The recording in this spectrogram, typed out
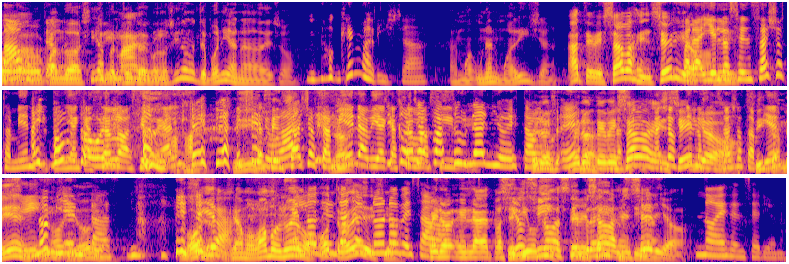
Grimau? ¿Te cuando hacías perfecto Grimaldi. desconocido no te ponía nada de eso. No, qué almohadilla. Almo- una almohadilla. ah, ¿te besabas en serio? Para, y en los ensayos también Ay, vamos tenían que a volver. hacerlo así real. Sí. Los ensayos también No. había que Chicos, hacerlo ya así. pasó un año de esta Pero, obra, ¿eh? pero te En los besabas en ensayos- serio. En los ensayos también. también. Sí. No obvio, mientas. Obvio, Decía, decíamos, vamos En nuevo, los otra ensayos vez. no nos besábamos. pero en la actuación sí, equivocaba te siempre ahí, besabas en serio. No es en serio, no.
